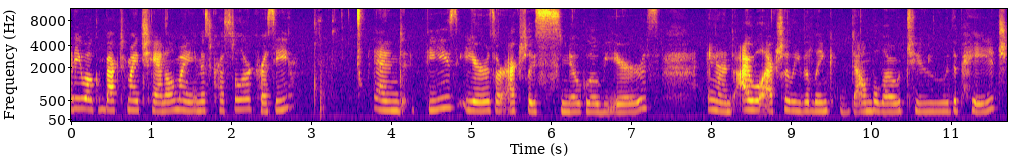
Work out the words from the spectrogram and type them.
everybody, welcome back to my channel. My name is Crystal or Kryssy and these ears are actually snow globe ears and I will actually leave a link down below to the page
